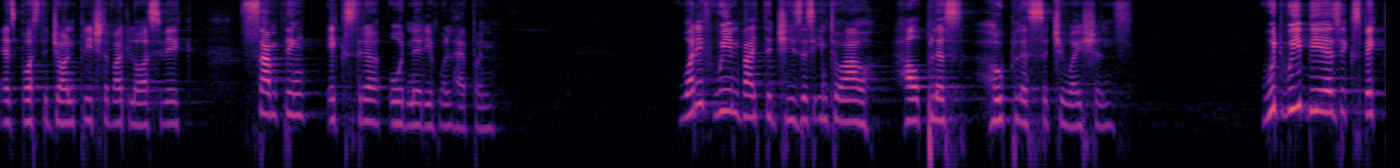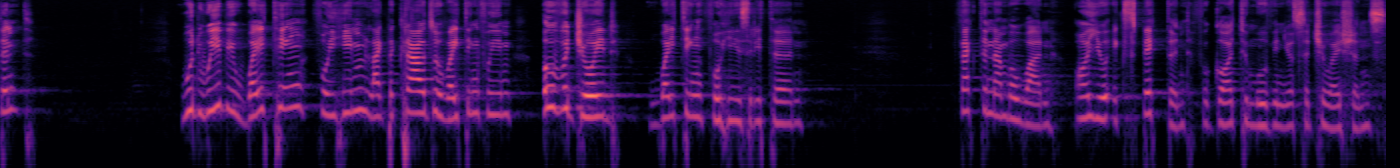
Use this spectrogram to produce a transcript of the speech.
as Pastor John preached about last week, something extraordinary will happen. What if we invited Jesus into our helpless, hopeless situations? Would we be as expectant? Would we be waiting for him like the crowds were waiting for him, overjoyed, waiting for his return? Factor number one are you expectant for God to move in your situations?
